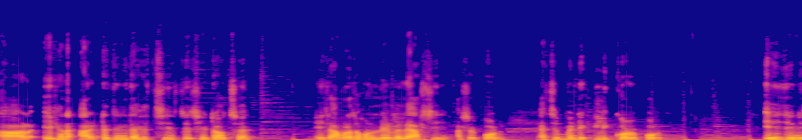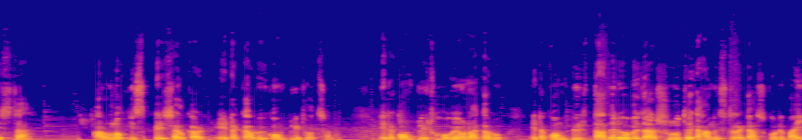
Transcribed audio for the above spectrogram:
আর এখানে আরেকটা জিনিস দেখাচ্ছি, যে সেটা হচ্ছে, এই যে আমরা যখন লেভেলে আসি, আসার পর অ্যাচিভমেন্টে ক্লিক করার পর, এই জিনিসটা আনলক স্পেশাল কার্ড এটা কারোই কমপ্লিট হচ্ছে না। এটা কমপ্লিট হবেও না কারও। এটা কমপ্লিট তাদের হবে, যারা শুরু থেকে হামিস্টারের কাজ করে। ভাই,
